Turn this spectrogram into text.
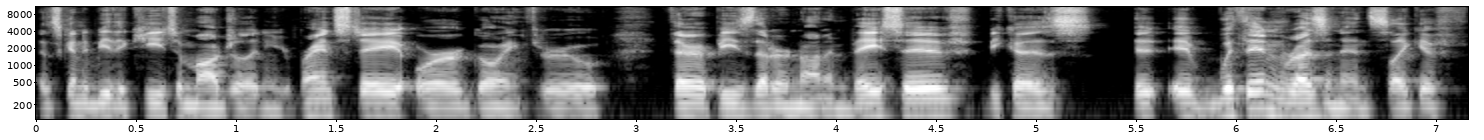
It's going to be the key to modulating your brain state or going through therapies that are non invasive because it, it, within resonance, like if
